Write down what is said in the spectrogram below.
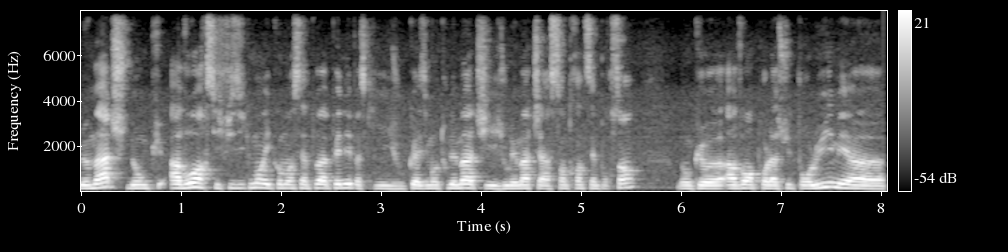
le match. Donc à voir si physiquement il commence un peu à peiner parce qu'il joue quasiment tous les matchs. Il joue les matchs à 135%. Donc euh, à voir pour la suite pour lui. Mais, euh,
